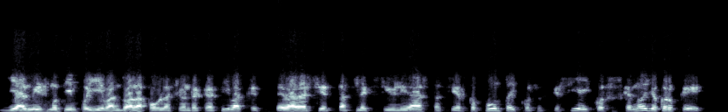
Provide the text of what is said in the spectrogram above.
y al mismo tiempo llevando a la población recreativa, que debe haber cierta flexibilidad hasta cierto punto, hay cosas que sí, hay cosas que no. Yo creo que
